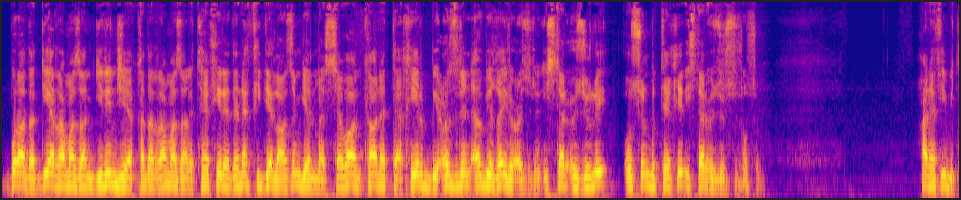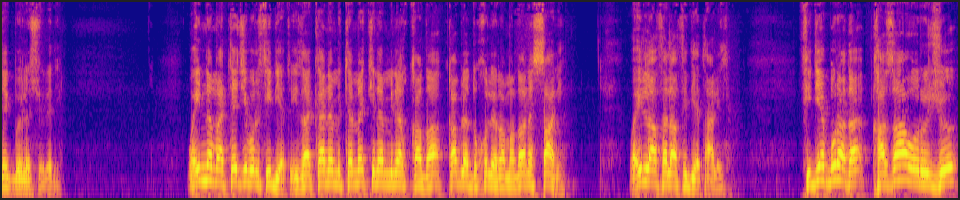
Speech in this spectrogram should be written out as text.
Burada diğer Ramazan girinceye kadar Ramazan'ı tehir edene fidye lazım gelmez. Sevan kâne tehir bi özrin ev bi gayri özrin. İster özürlü olsun bu tehir ister özürsüz olsun. Hanefi bir tek böyle söyledi. Ve innema tecibul fidyetu izâ kâne mütemekkinen minel kadâ kable duhulü Ramazan'ı sani. Ve illa felâ fidyet aleyh. Fidye burada kaza orucu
